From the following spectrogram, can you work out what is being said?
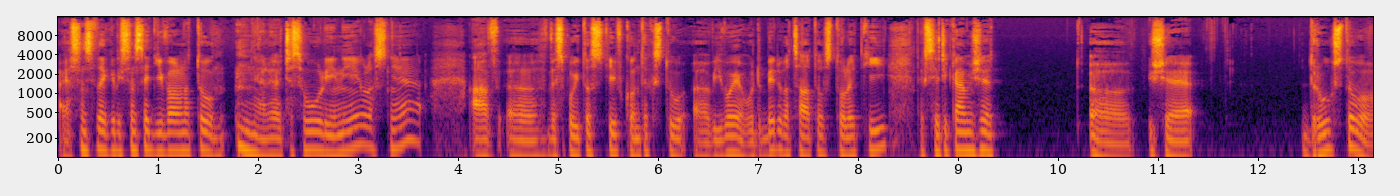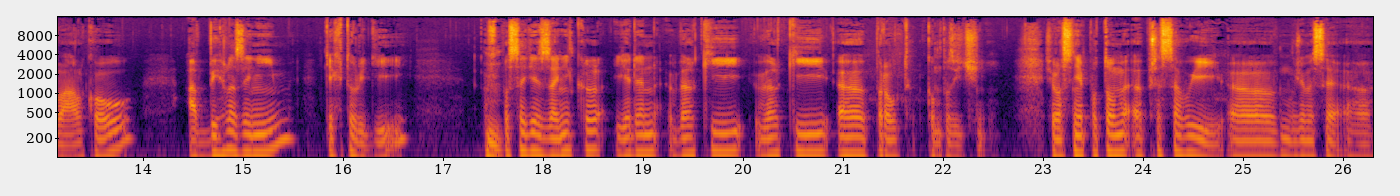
A já jsem se tak, když jsem se díval na tu eh, časovou linii vlastně a v, ve spojitosti v kontextu vývoje hudby 20. století, tak si říkám, že, že druhou válkou a vyhlazením těchto lidí v hmm. podstatě zanikl jeden velký, velký uh, prout kompoziční. Že vlastně potom uh, přesahují, uh, můžeme se uh,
